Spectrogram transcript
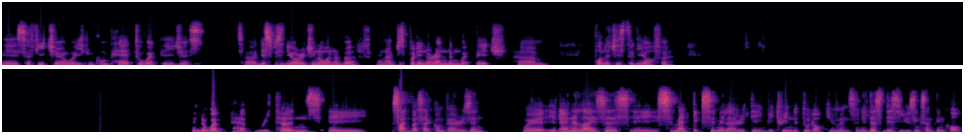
is a feature where you can compare two web pages. So this was the original one above, and I've just put in a random web page. Um, apologies to the author. And the web app returns a side-by-side comparison where it analyzes a semantic similarity between the two documents. And it does this using something called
